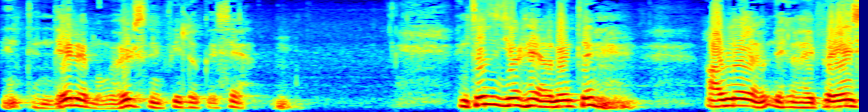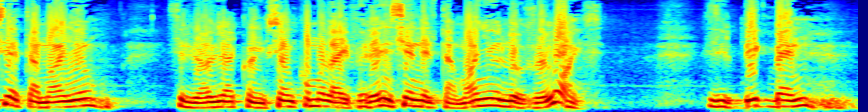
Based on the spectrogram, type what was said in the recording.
entender, de moverse, en fin, lo que sea. Entonces yo realmente hablo de la diferencia de tamaño cerebral de la conexión como la diferencia en el tamaño de los relojes. Es decir, Big Ben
